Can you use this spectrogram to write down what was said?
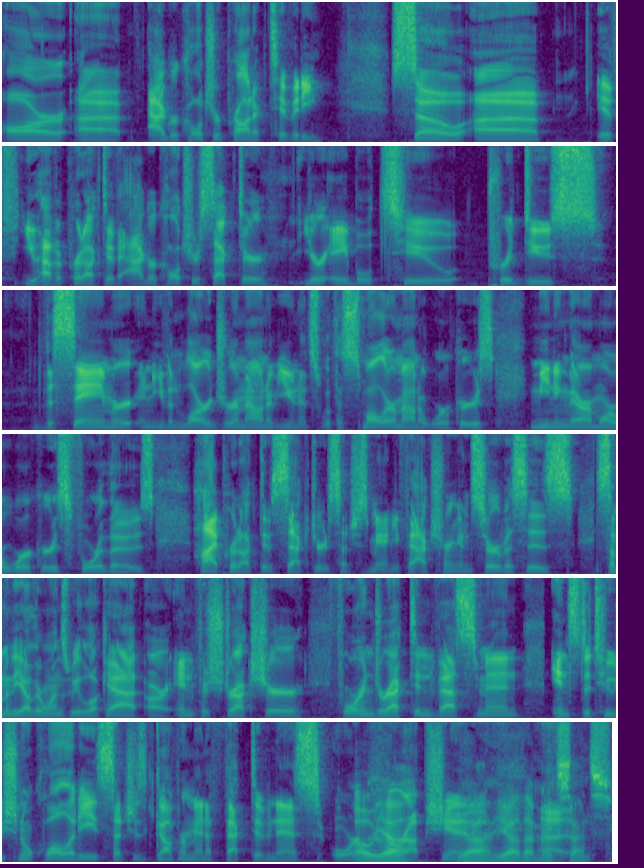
are uh, agriculture productivity. So uh, if you have a productive agriculture sector, you're able to produce the same or an even larger amount of units with a smaller amount of workers, meaning there are more workers for those high productive sectors such as manufacturing and services. Some of the other ones we look at are infrastructure, foreign direct investment, institutional qualities such as government effectiveness or oh, corruption. Yeah, yeah, yeah that makes uh, sense.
